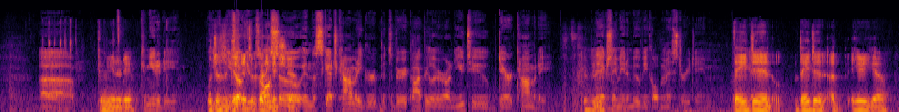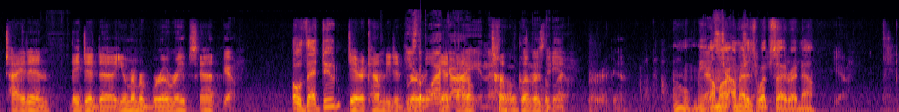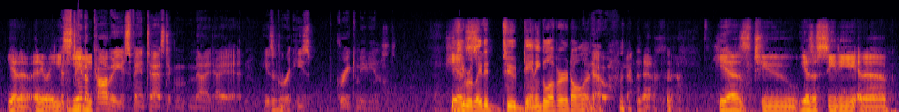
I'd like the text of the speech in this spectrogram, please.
uh, Community, Community. which He- is a he's good. he It's a was pretty good also show. in the sketch comedy group that's very popular on YouTube, Derrick Comedy. Mhm. And they actually made a movie called Mystery Team. They yeah. did. They did. A, here you go. Tie it in. They did. Uh, you remember Bro Rape, Scott? Yeah. Oh, that dude. Derrick Comedy did He's Bro the Rape. black yeah, guy Donald, in that- Donald Glover in is the video. black Bro Rape. Yeah. Oh man, I'm, uh, I'm at his website right now. Yeah. Yeah. No. Anyway, His stand-up comedy is fantastic. I, I add, he's Mm-hmm. great. He's a great comedian. he Is he related to Danny Glover at all? Or No, no. No, no. He has two. He has a CD and a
